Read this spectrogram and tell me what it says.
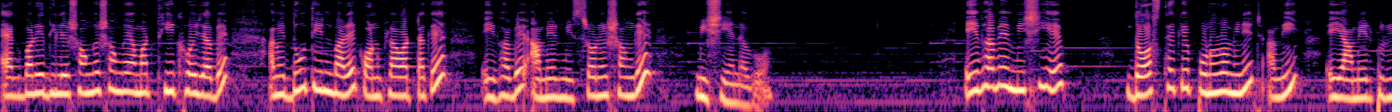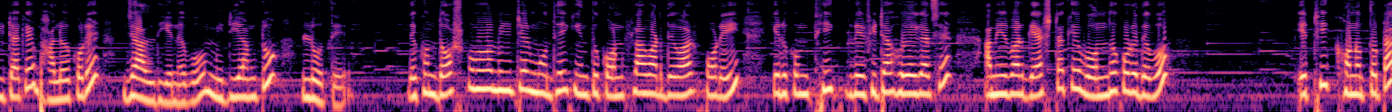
একবারে দিলে সঙ্গে সঙ্গে আমার ঠিক হয়ে যাবে। আমি দু তিনবারে কর্নফ্লাওয়ারটাকে এইভাবে আমের মিশ্রণের সঙ্গে মিশিয়ে নেব। এইভাবে মিশিয়ে দশ থেকে পনেরো মিনিট আমি এই আমের পিঁড়িটাকে ভালো করে জাল দিয়ে নেব মিডিয়াম টু লোতে। দেখুন, দশ পনেরো মিনিটের মধ্যেই কিন্তু কর্নফ্লাওয়ার দেওয়ার পরেই কীরকম থিক গ্রেভিটা হয়ে গেছে। আমি এবার গ্যাসটাকে বন্ধ করে দেব। এ ঠিক ঘনত্বটা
